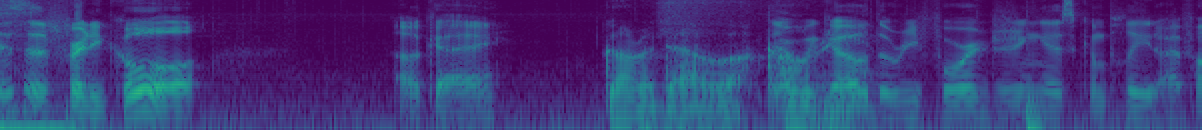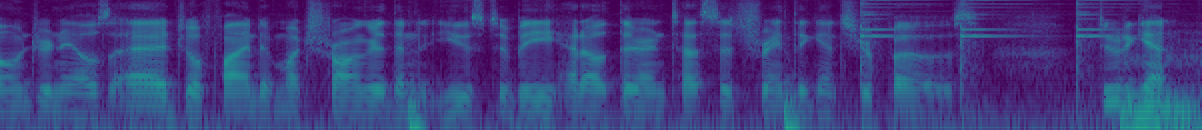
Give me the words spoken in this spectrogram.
This is pretty cool. Okay. There we go, the reforging is complete. I've honed your nail's edge, you'll find it much stronger than it used to be. Head out there and test its strength against your foes. Do it again.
